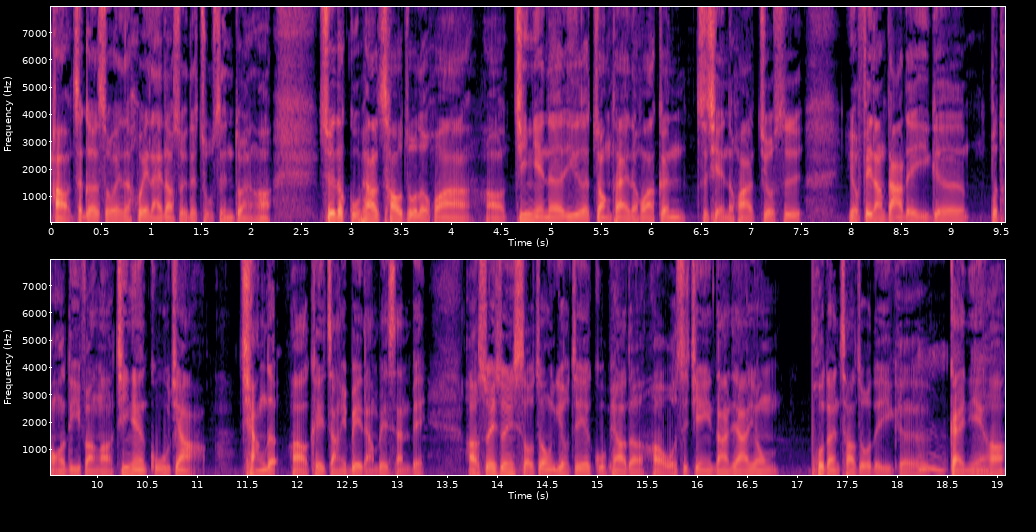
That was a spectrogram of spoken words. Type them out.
好，这个所谓的会来到所谓的主升段哈，所以说股票操作的话，好，今年的一个状态的话，跟之前的话就是有非常大的一个不同的地方啊。今年股价强的啊，可以涨一倍、两倍、三倍。好，所以说你手中有这些股票的哈，我是建议大家用波段操作的一个概念哈。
